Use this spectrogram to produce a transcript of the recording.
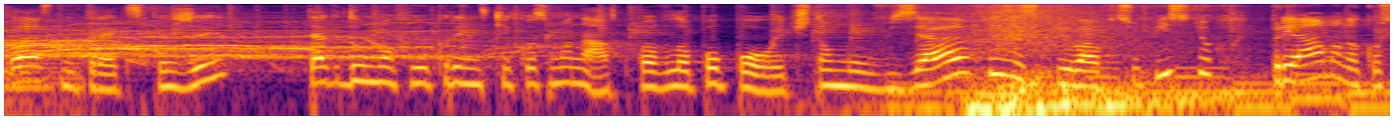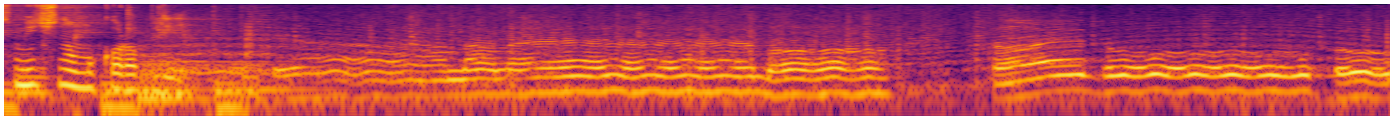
Класний трек, скажи. Так думав і український космонавт Павло Попович, тому взяв і заспівав цю пісню прямо на космічному кораблі. На небо, та й думку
